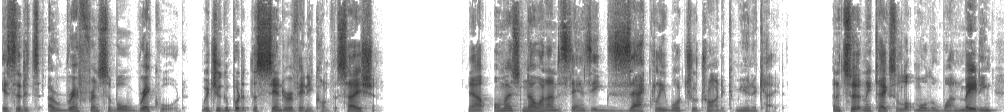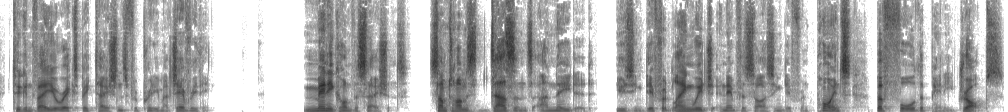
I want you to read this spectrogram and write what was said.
is that it's a referenceable record which you can put at the centre of any conversation. Now, almost no one understands exactly what you're trying to communicate, and it certainly takes a lot more than one meeting to convey your expectations for pretty much everything. Many conversations, sometimes dozens, are needed, using different language and emphasising different points before the penny drops.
